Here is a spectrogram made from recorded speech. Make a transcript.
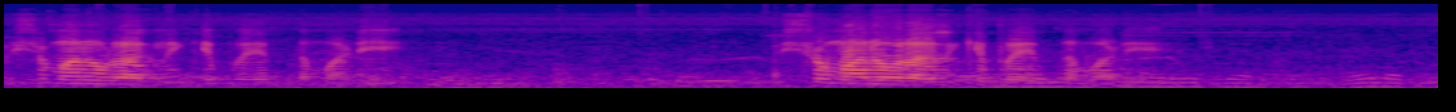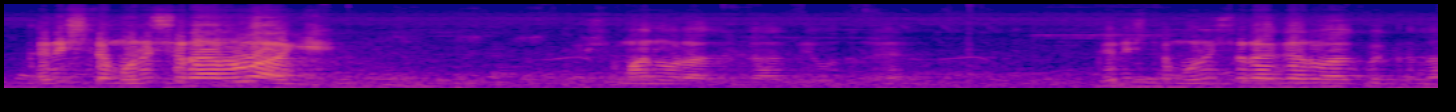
ವಿಶ್ವಮಾನವರಾಗಲಿಕ್ಕೆ ಪ್ರಯತ್ನ ಮಾಡಿ, ವಿಶ್ವಮಾನವರಾಗಲಿಕ್ಕೆ ಪ್ರಯತ್ನ ಮಾಡಿ. ಕನಿಷ್ಠ ಮನುಷ್ಯರಾದರೂ ಆಗಿ ವಿಶ್ವಮಾನವರಾಗಕ್ಕಾಗದೆ ಹೋದರೆ ಕನಿಷ್ಠ ಮನುಷ್ಯರಾಗಾರು ಆಗ್ಬೇಕಲ್ಲ.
